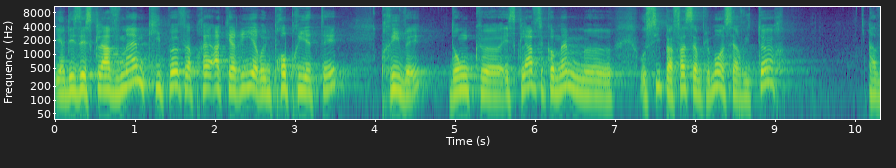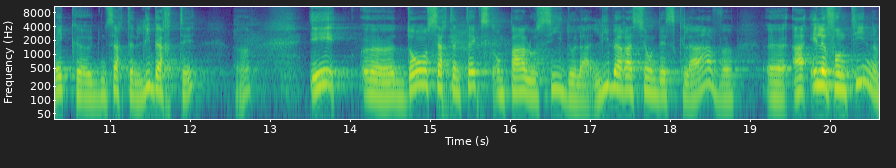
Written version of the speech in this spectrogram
Il y a des esclaves même qui peuvent après acquérir une propriété privée. Donc euh, esclave, c'est quand même euh, aussi parfois simplement un serviteur avec euh, une certaine liberté. Hein? Et dans certains textes, on parle aussi de la libération d'esclaves à Éléphantine,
